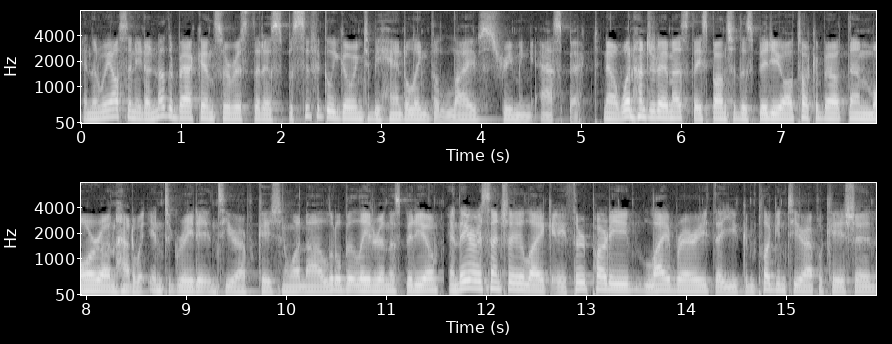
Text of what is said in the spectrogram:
And then we also need another backend service that is specifically going to be handling the live streaming aspect. Now, 100MS, they sponsored this video. I'll talk about them more on how to integrate it into your application and whatnot a little bit later in this video. And they are essentially like a third party library that you can plug into your application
